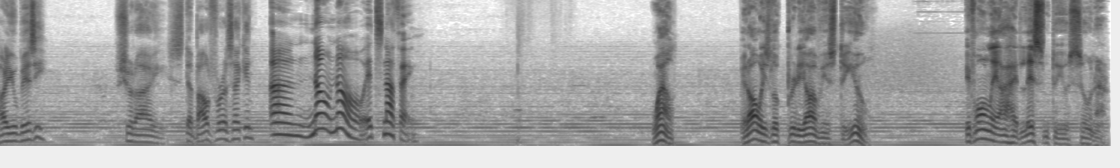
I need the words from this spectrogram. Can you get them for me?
Are you busy? Should I step out for a second? Uh, no, no, it's nothing. Well, it always looked pretty obvious to you. If only I had listened to you sooner.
